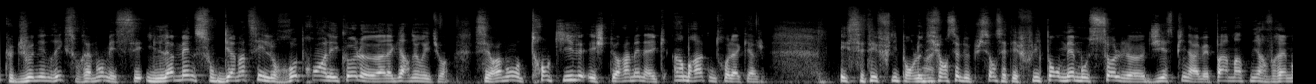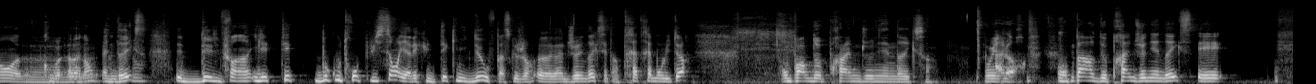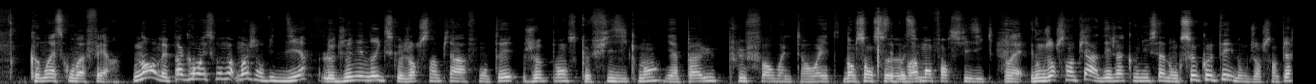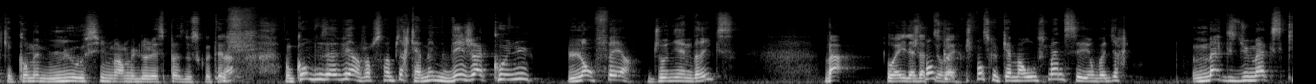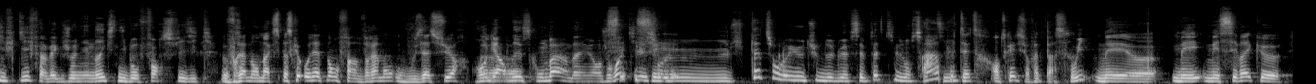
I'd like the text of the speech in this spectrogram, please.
que Johnny Hendrix vraiment, mais c'est, il amène son gamin, tu sais, il le reprend à l'école, euh, à la garderie, tu vois. C'est vraiment tranquille et je te ramène avec un bras contre la cage. Et c'était flippant. Le différentiel de puissance était flippant. Même au sol, euh, GSP n'arrivait pas à maintenir vraiment euh, bah non, Hendrix. Enfin, il était beaucoup trop puissant et avec une technique de ouf parce que genre, euh, Johnny Hendrix est un très très bon lutteur. On parle de Prime Johnny Hendrix. hein. Oui. Alors, on parle de Prime Johnny Hendrix et comment est-ce qu'on va faire? Non, mais pas comment il soit. Moi, j'ai envie de dire, le Johnny Hendrix que Georges Saint-Pierre a affronté, je pense que physiquement, il n'y a pas eu plus fort welterweight, dans le sens euh, vraiment force physique. Ouais. Et donc Georges Saint-Pierre a déjà connu ça. Donc ce côté, donc Georges Saint-Pierre qui est quand même lui aussi une marmule de l'espace de ce côté-là. donc quand vous avez un Georges Saint-Pierre qui a même déjà connu l'enfer Johnny Hendrix, bah Ouais, il je pense que je pense que Kamaru Usman c'est on va dire max du max kiff kiff avec Johnny Hendrix niveau force physique. Vraiment max. Parce que honnêtement, enfin vraiment, on vous assure. Regardez euh, ce combat hein, d'ailleurs. Je crois qu'il est sur le peut-être sur le YouTube de l'UFC, peut-être qu'ils l'ont Ah, sorti. peut-être. En tout cas, il est sur Fat Pass. Oui. Mais, euh, mais, mais c'est vrai que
